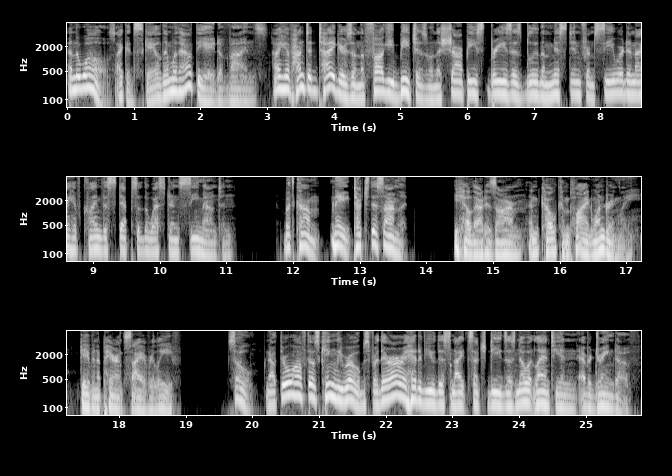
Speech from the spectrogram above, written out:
And the walls, I could scale them without the aid of vines. I have hunted tigers on the foggy beaches when the sharp east breezes blew the mist in from seaward, and I have climbed the steps of the western sea mountain. But come, nay, touch this armlet. He held out his arm, and Kull complied wonderingly, gave an apparent sigh of relief. So, now throw off those kingly robes, for there are ahead of you this night such deeds as no Atlantean ever dreamed of.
